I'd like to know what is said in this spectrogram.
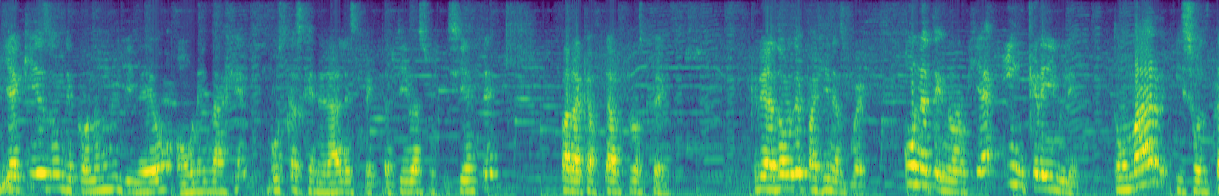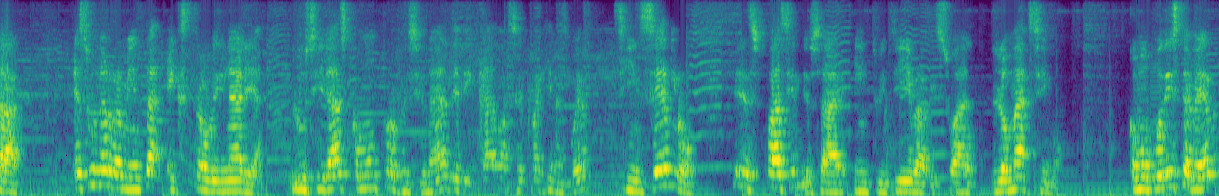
y aquí es donde con un video o una imagen buscas generar la expectativa suficiente para captar prospectos. Creador de páginas web. Una tecnología increíble. Tomar y soltar. es una herramienta extraordinaria. Lucirás como un profesional dedicado a hacer páginas web sin serlo. Es fácil de usar, intuitiva, visual, lo máximo. Como pudiste ver,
